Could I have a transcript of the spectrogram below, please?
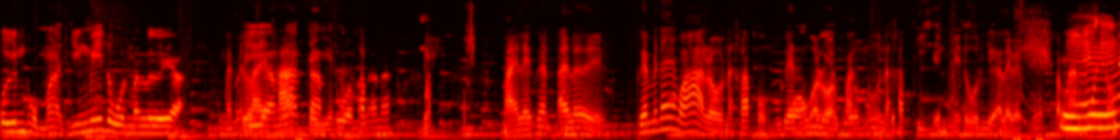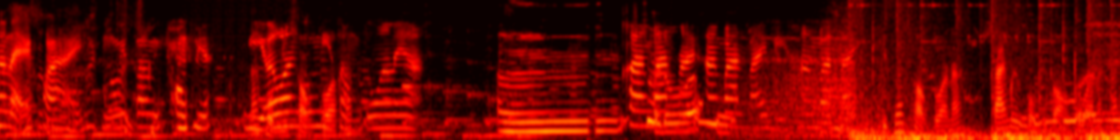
ปืนผมอะยิงไม่โดนมันเลยอะไม่เป็นไรพยายามครับลากตามใจเย็นตัวนะครับมันแล้วนะไปเลยเพื่อนไปเลยเพื่อนไม่ได้ว่าเรานะครับ ผมเพื่อนหัวร้อนฝั่งนู้นนะครับ ที่ยิงไม่โดนหรืออะไรแบบนี้ประมาณมึนี้งเนาะนั่นแหละควายมึงไม่ต้องพองเพียบีแล้วว่ากูมีสองตัวเลยอะเออข้างช่วยบ้านดูไหมข้างบ้านไหมบีข้างบ้านไหมคิดเพื่อนสองตัวนะซ้ายมือผมสองตัวนะครับ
